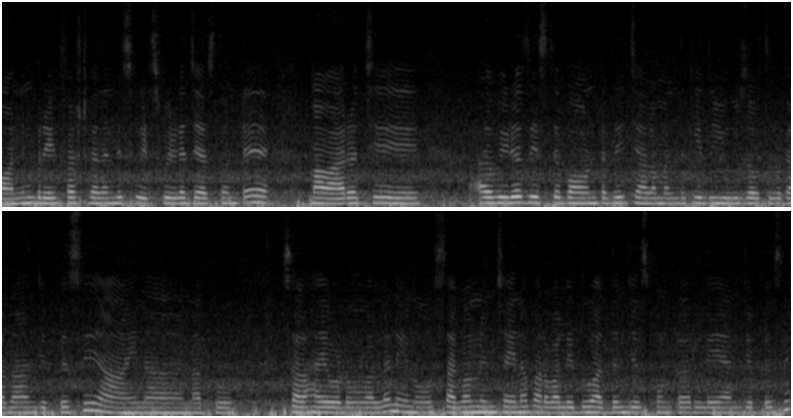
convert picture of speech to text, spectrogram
మార్నింగ్ బ్రేక్ఫాస్ట్ కదండి స్వీట్ స్పీడ్గా చేస్తుంటే మా వారు వచ్చి వీడియో తీస్తే బాగుంటుంది చాలామందికి ఇది యూజ్ అవుతుంది కదా అని చెప్పేసి ఆయన నాకు సలహా ఇవ్వడం వల్ల నేను సగం నుంచి అయినా పర్వాలేదు అర్థం చేసుకుంటారులే అని చెప్పేసి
